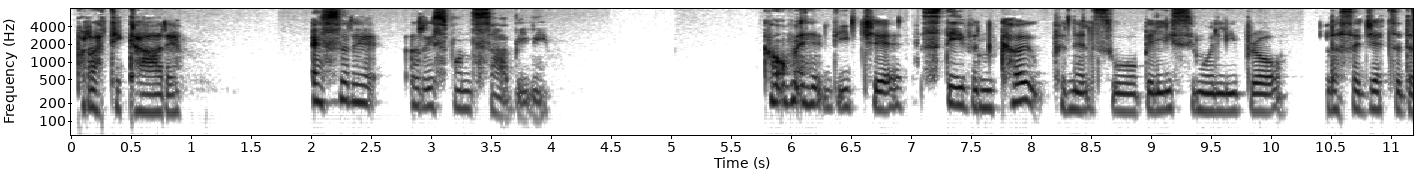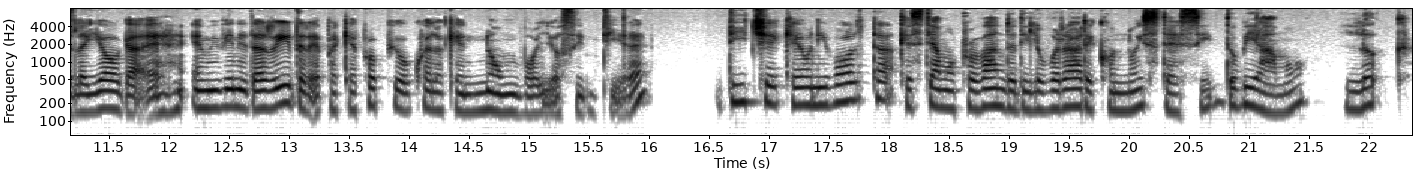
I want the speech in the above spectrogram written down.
praticare, essere responsabili. Come dice Stephen Cope nel suo bellissimo libro La saggezza della yoga, e, e mi viene da ridere perché è proprio quello che non voglio sentire, dice che ogni volta che stiamo provando di lavorare con noi stessi dobbiamo look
